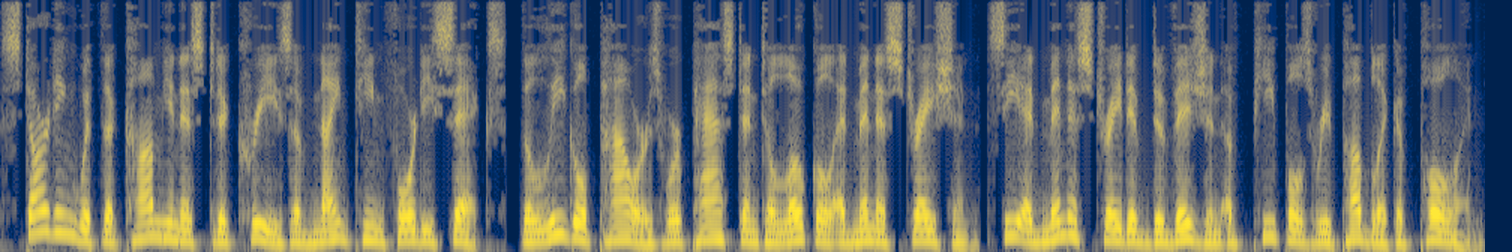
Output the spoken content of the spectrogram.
Starting with the Communist decrees of 1946, the legal powers were passed into local administration see Administrative Division of People's Republic of Poland.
